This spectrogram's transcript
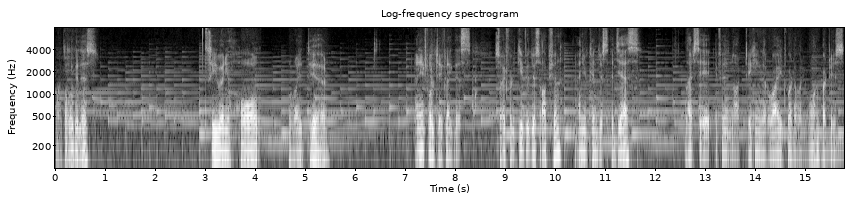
Look at this. See when you hold right there and it will take like this. So it will give you this option and you can just adjust let's say if it's not taking the right whatever you want but it's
